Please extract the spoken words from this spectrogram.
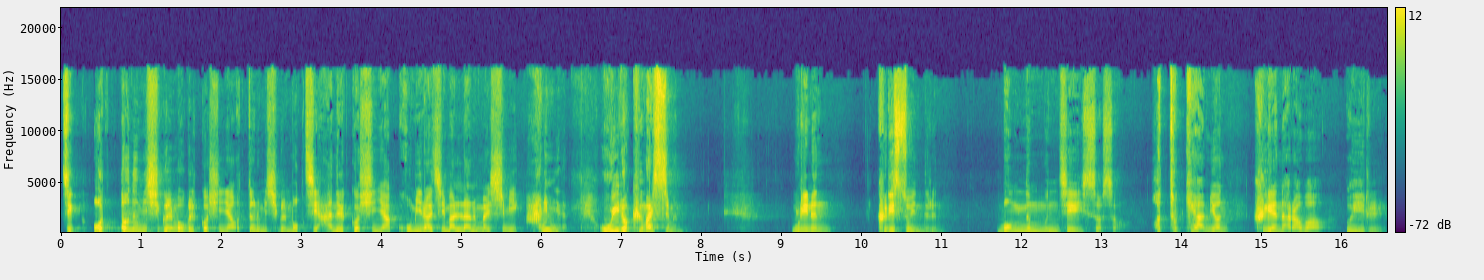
즉 어떤 음식을 먹을 것이냐, 어떤 음식을 먹지 않을 것이냐 고민하지 말라는 말씀이 아닙니다. 오히려 그 말씀은 우리는 그리스도인들은 먹는 문제에 있어서 어떻게 하면 그의 나라와 의를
